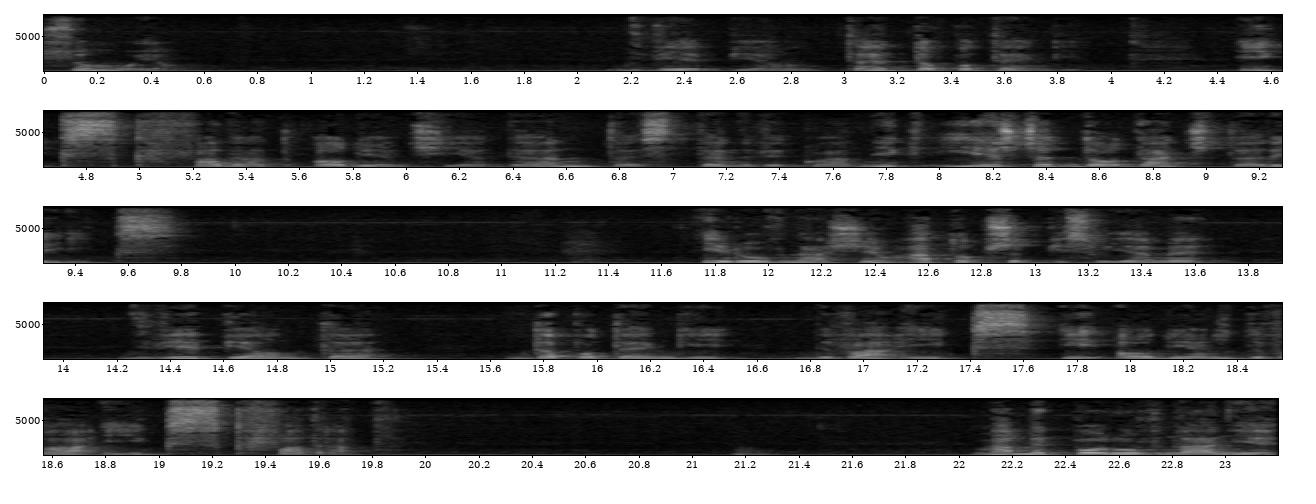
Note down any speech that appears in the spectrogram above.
sumują. 2 piąte do potęgi x kwadrat odjąć 1, to jest ten wykładnik, i jeszcze dodać 4x. I równa się, a to przepisujemy 2 piąte do potęgi 2x i odjąć 2x kwadrat. Mamy porównanie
